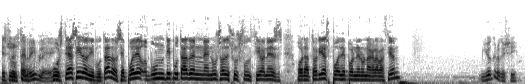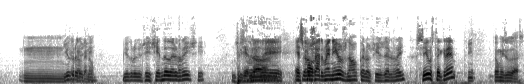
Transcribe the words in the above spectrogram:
Eso es terrible, ¿eh? Usted ha sido diputado, ¿se puede, un diputado en, en uso de sus funciones oratorias puede poner una grabación? Yo creo que sí. mm, Yo, creo, que, no. sí. Yo creo que sí. Siendo del rey, sí. Si Siendo- fuera de, es de los armenios, no, pero si es del rey. ¿Sí, usted cree? Tengo mis dudas.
